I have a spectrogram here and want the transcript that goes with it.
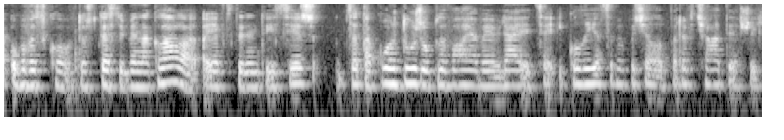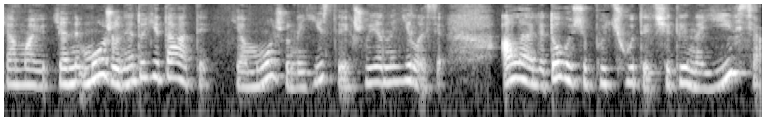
Е, обов'язково, тож ти собі наклала, а як ти не доїсиш, це також дуже впливає, виявляється. І коли я себе почала перевчати, що я маю, я не можу не доїдати, я можу не їсти, якщо я наїлася. Але для того, щоб почути, чи ти наївся,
